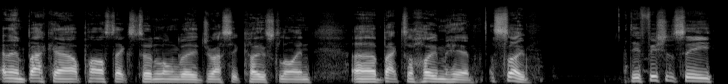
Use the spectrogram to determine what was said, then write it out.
And then back out past Exton along the Jurassic coastline, uh, back to home here. So the efficiency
